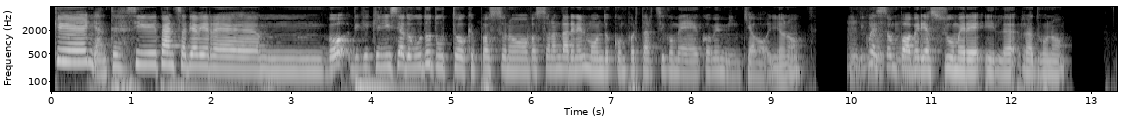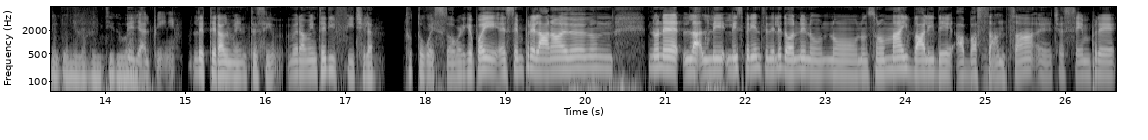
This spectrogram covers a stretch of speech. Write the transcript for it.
che niente, si pensa di avere, mm, boh, di che, che gli sia dovuto tutto, che possono, possono andare nel mondo e comportarsi come, come minchia vogliono. Quindi Mhm, questo è un po' per mhm. riassumere il raduno del 2022. Degli alpini, letteralmente sì, veramente difficile tutto questo, perché poi è sempre là, no? Eh, Non, non è la- le, le esperienze delle donne non, no- non sono mai valide abbastanza, eh, c'è sempre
